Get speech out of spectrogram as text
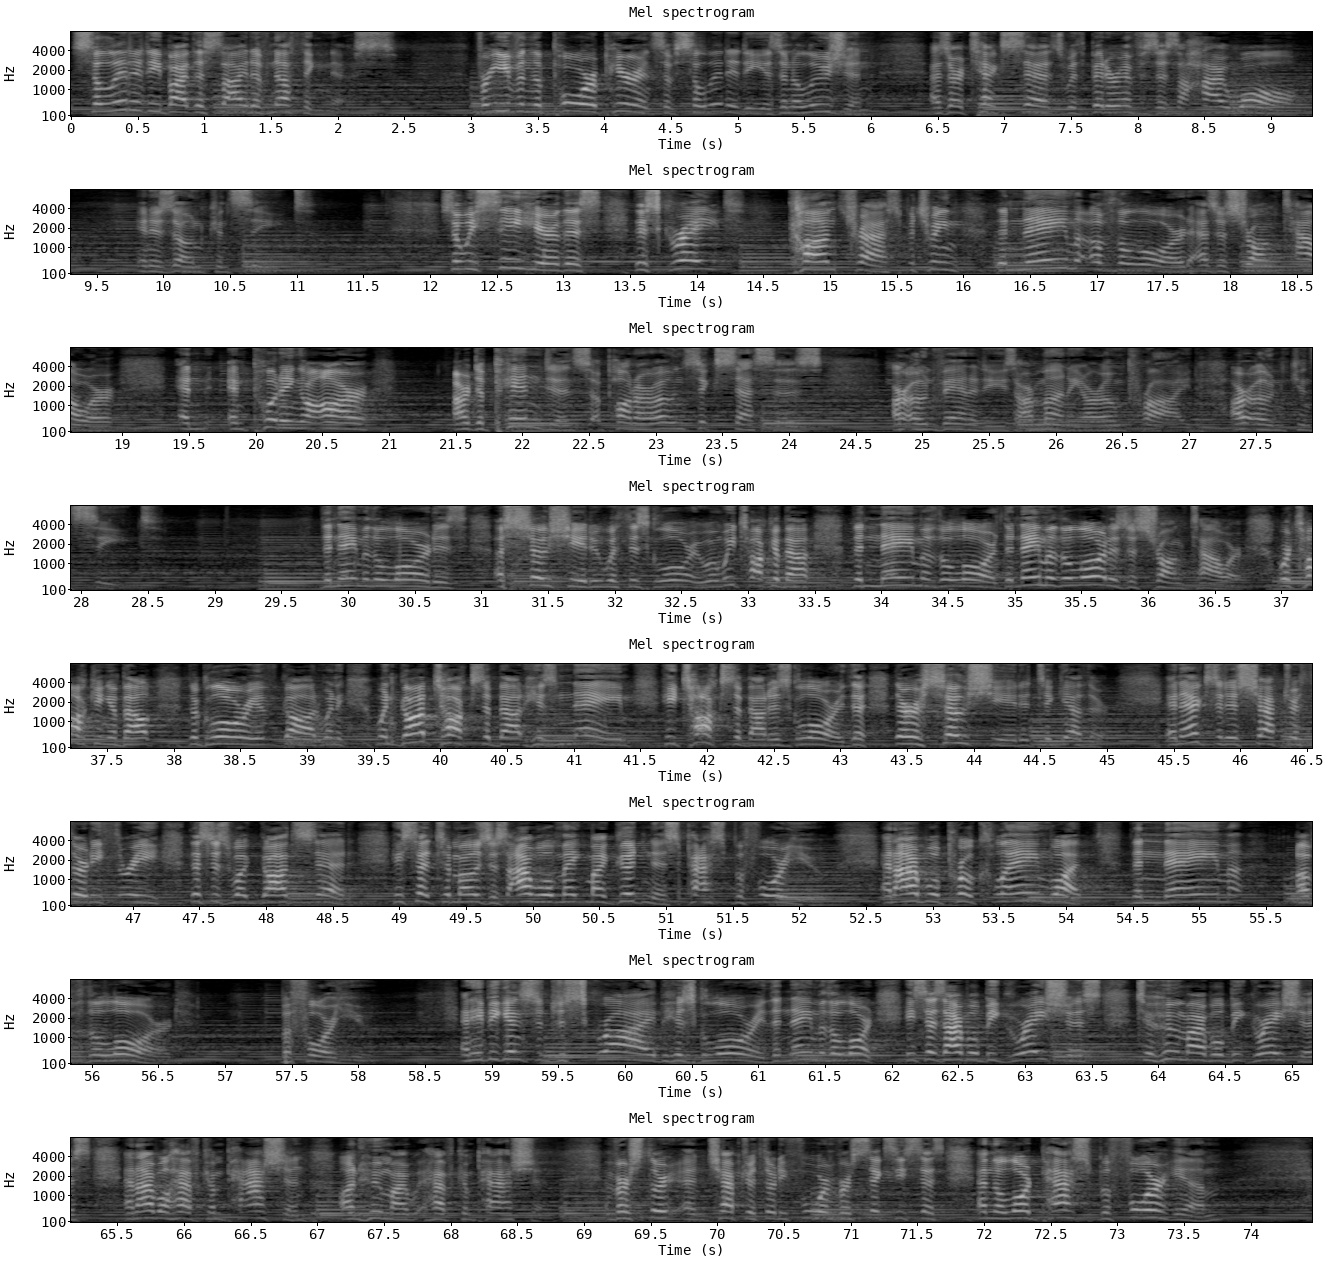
Solidity by the side of nothingness. For even the poor appearance of solidity is an illusion, as our text says with bitter emphasis, a high wall in his own conceit. So we see here this, this great contrast between the name of the Lord as a strong tower and, and putting our, our dependence upon our own successes, our own vanities, our money, our own pride, our own conceit. The name of the Lord is associated with His glory. When we talk about the name of the Lord, the name of the Lord is a strong tower. We're talking about the glory of God. When, when God talks about His name, He talks about His glory. The, they're associated together. In Exodus chapter 33, this is what God said. He said to Moses, I will make my goodness pass before you, and I will proclaim what? The name of the Lord before you. And he begins to describe his glory, the name of the Lord. He says, I will be gracious to whom I will be gracious, and I will have compassion on whom I have compassion. In verse 30, in chapter 34 and verse 6, he says, And the Lord passed before him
